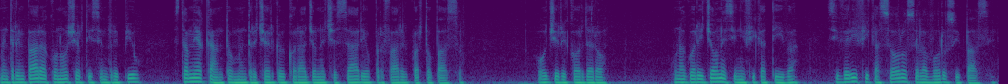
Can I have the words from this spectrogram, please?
mentre imparo a conoscerti sempre più, stammi accanto mentre cerco il coraggio necessario per fare il quarto passo. Oggi ricorderò, una guarigione significativa si verifica solo se lavoro sui passi.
